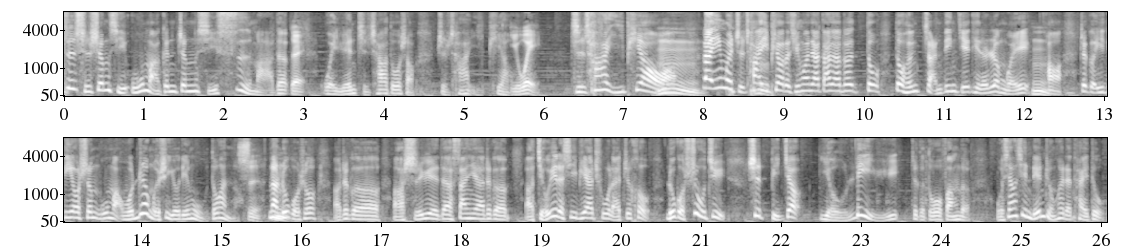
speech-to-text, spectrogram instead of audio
支持升息五码跟升息四码的对委员只差多少？只差一票，一位，只差一票啊。嗯、那因为只差一票的情况下，大家都都都很斩钉截铁的认为，好、嗯，这个一定要升五码。我认为是有点武断了。是。那如果说啊，这个啊十月的三月这个啊九月的 CPI 出来之后，如果数据是比较。有利于这个多方的，我相信联准会的态度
